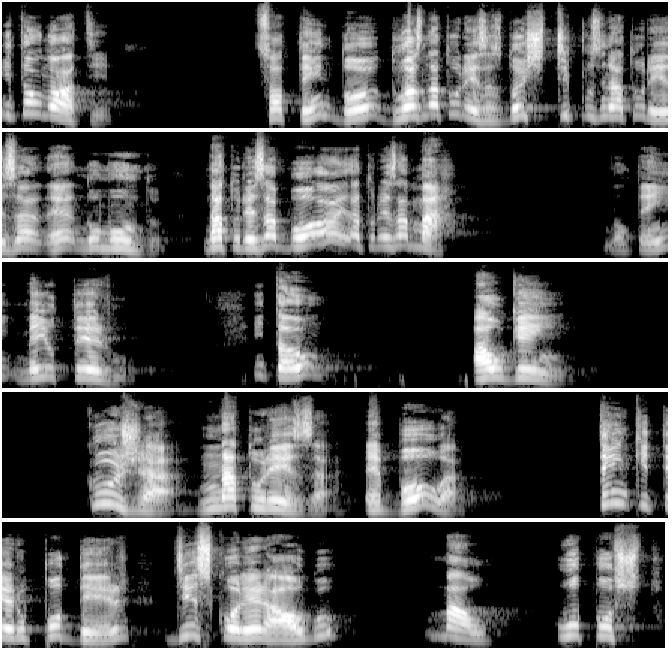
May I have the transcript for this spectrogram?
Então, note, só tem duas naturezas, dois tipos de natureza né, no mundo: natureza boa e natureza má. Não tem meio termo. Então, alguém cuja natureza é boa tem que ter o poder de escolher algo mal, o oposto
